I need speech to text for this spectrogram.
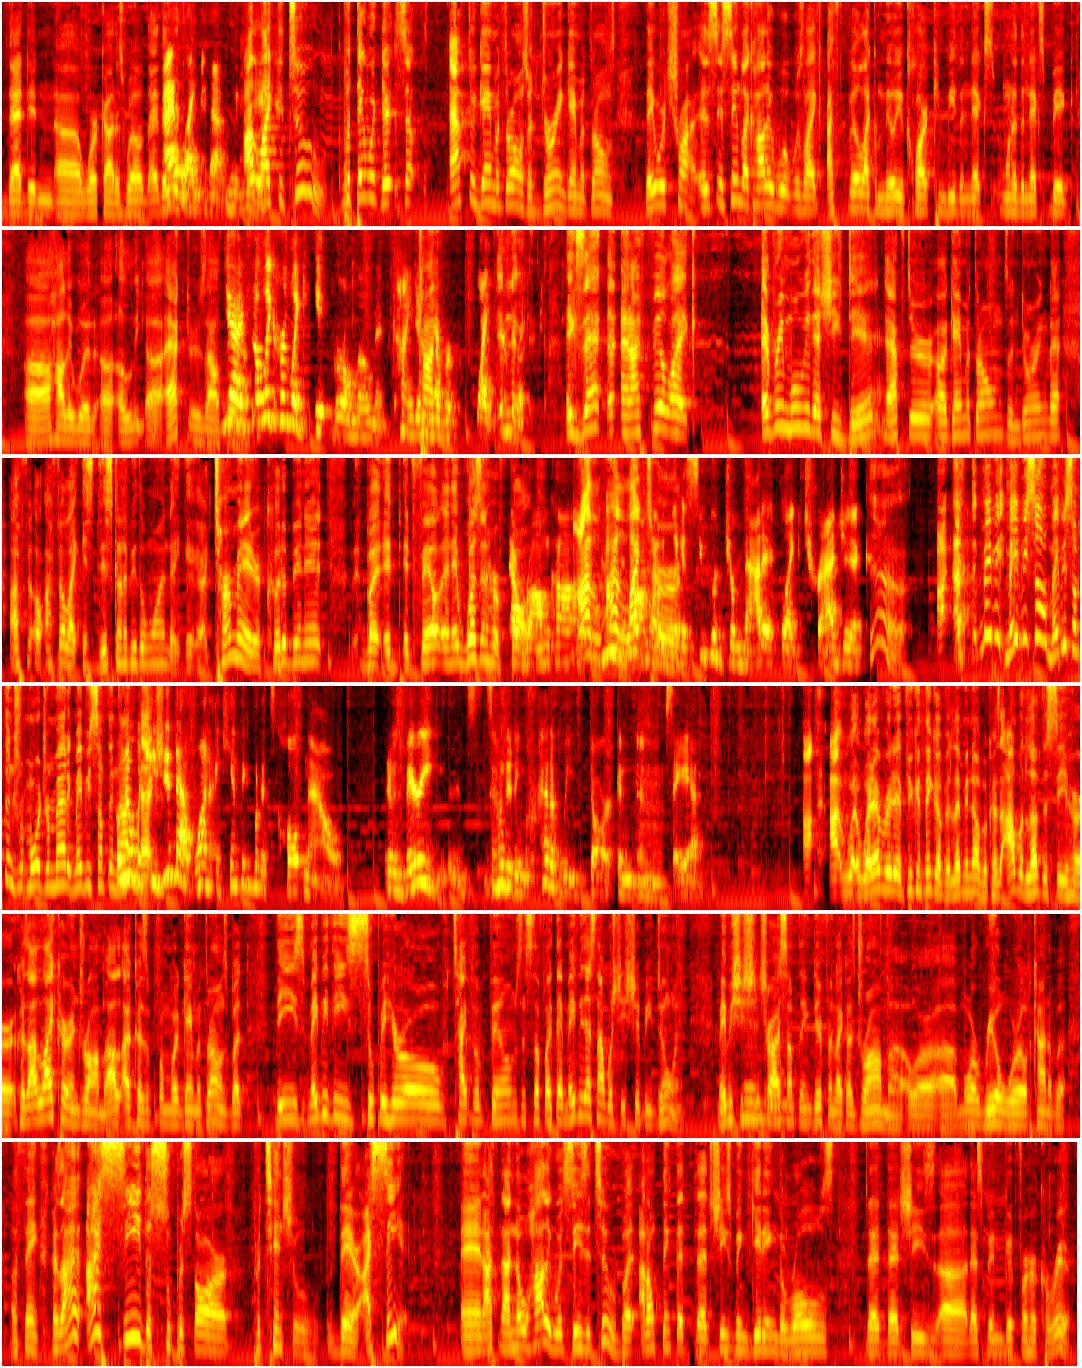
that didn't uh, work out as well. They, they I were- liked that movie. I liked it too, but they were there. So after Game of Thrones or during Game of Thrones, they were trying. It, it seemed like Hollywood was like, I feel like Emilia Clarke can be the next one of the next big uh, Hollywood uh, elite, uh, actors out Yeah, there. Yeah, it felt like her like it girl moment kind of Kind of- never quite And- clicked. Exact, and I feel like every movie that she did Yeah. after uh, Game of Thrones and during that, I feel I feel like is this gonna be the one? That, Terminator could have been it, but it, it failed, and it wasn't her fault. rom com. I- I liked her. like a super dramatic, like tragic. Yeah. I, I, th- maybe maybe so. Maybe something dr- more dramatic. Maybe something. Oh no, but action. she did that one. I can't think of what it's called now. It was very. It sounded incredibly dark and, and Mm. sad. I, I, whatever it is, if you can think of it, let me know because I would love to see her because I like her in drama. Because from what Game of Thrones, but these maybe these superhero type of films and stuff like that. Maybe that's not what she should be doing. Maybe she should try mm-hmm. something different, like a drama or a more real world kind of a, a thing. Because I, I see the superstar potential there. I see it. and I, I know Hollywood sees it too. But I don't think that, that she's been getting the roles that that she's uh, that's been good for her career.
